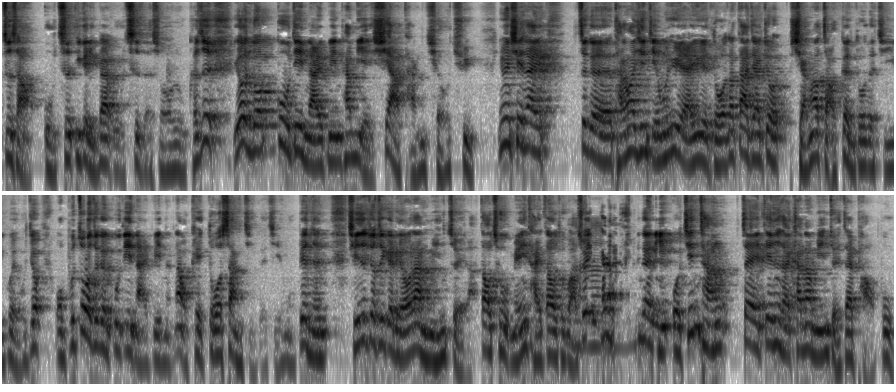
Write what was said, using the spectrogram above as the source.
至少五次，一个礼拜五次的收入。可是有很多固定来宾，他们也下堂求去。因为现在这个谈话性节目越来越多，那大家就想要找更多的机会。我就我不做这个固定来宾了，那我可以多上几个节目，变成其实就是一个流浪名嘴了，到处每一台到处跑。所以你看，那个你我经常在电视台看到名嘴在跑步。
